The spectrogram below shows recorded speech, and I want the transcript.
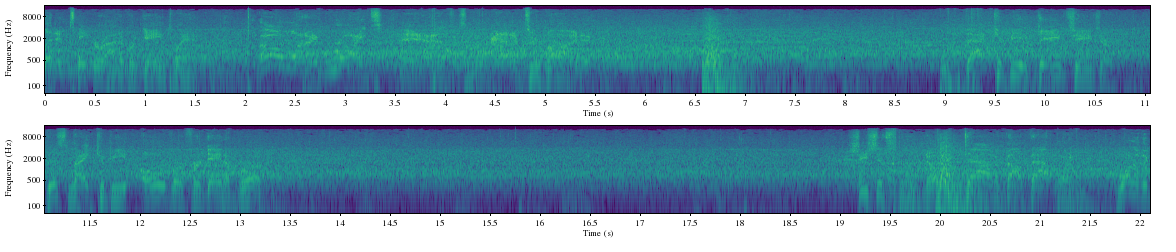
let it take her out of her game plan. Oh, what a right! Man, that's some attitude behind it. That could be a game changer. This night could be over for Dana Brooke. She should... No doubt about that one. One of the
